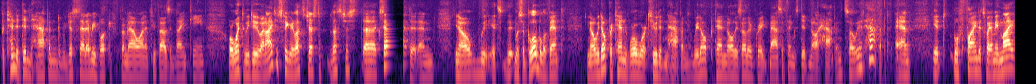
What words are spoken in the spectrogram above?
pretend it didn't happen? Do we just set every book from now on in 2019, or what do we do? And I just figure let's just let's just uh, accept it. And you know, we, it's it was a global event. You know, we don't pretend World War II didn't happen. We don't pretend all these other great massive things did not happen. So it happened, and it will find its way. I mean, my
